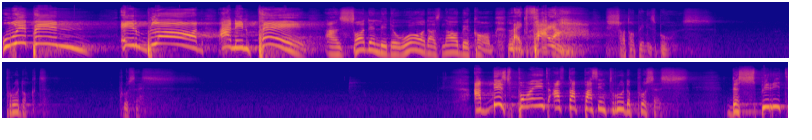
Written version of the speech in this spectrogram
weeping in blood and in pain. And suddenly the word has now become like fire shut up in his bones. Product, process. At this point, after passing through the process, the Spirit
